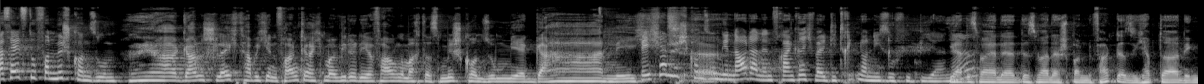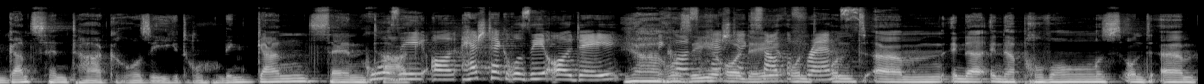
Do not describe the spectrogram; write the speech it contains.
Was hältst du von Mischkonsum? Ja, ganz schlecht habe ich in Frankreich mal wieder die Erfahrung gemacht, dass Mischkonsum mir gar nicht. Welcher Mischkonsum genau dann in Frankreich? Weil die trinken noch nicht so viel Bier, ne? Ja, das war ja der, das war der spannende Fakt. Also ich habe da den ganzen Tag Rosé getrunken. Den ganzen Tag. Rosé all, Hashtag Rosé all day. Ja, Rosé Hashtag all day South of und, France. und ähm, in der in der Provence und ähm,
